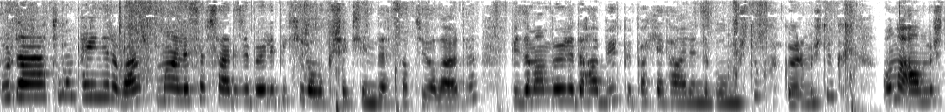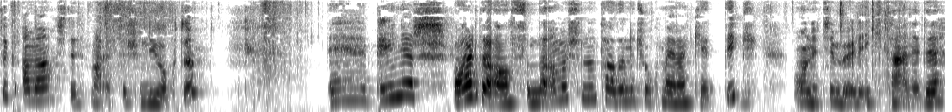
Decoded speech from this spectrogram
Burada tulum peyniri var. Maalesef sadece böyle bir kiloluk şeklinde satıyorlardı. Bir zaman böyle daha büyük bir paket halinde bulmuştuk, görmüştük. Onu almıştık ama işte maalesef şimdi yoktu. E, peynir vardı aslında ama şunun tadını çok merak ettik. Onun için böyle iki tane de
